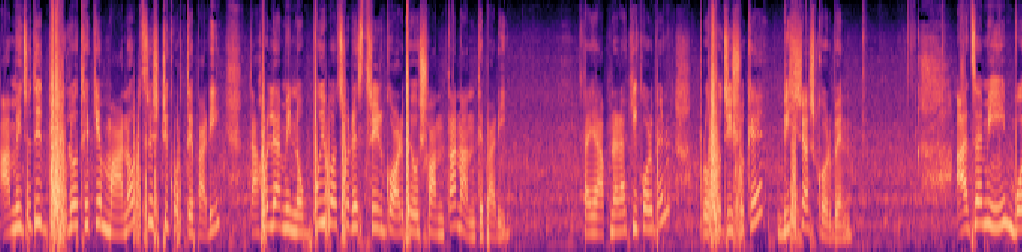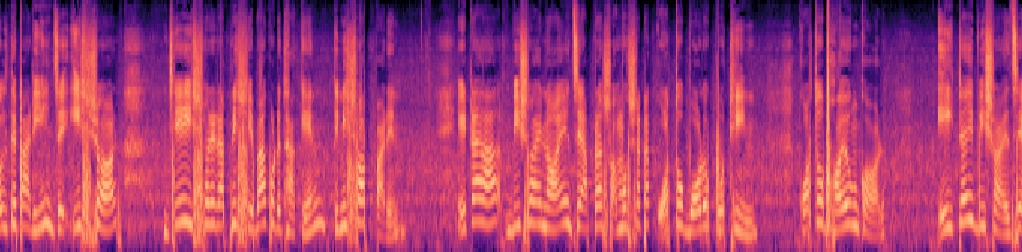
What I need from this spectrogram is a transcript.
আমি যদি ধুলো থেকে মানব সৃষ্টি করতে পারি, তাহলে আমি নব্বই বছরের স্ত্রীর গর্ভেও সন্তান আনতে পারি। তাই আপনারা কি করবেন? প্রভু যিশুকে বিশ্বাস করবেন। আজ আমি বলতে পারি যে ঈশ্বর, যে ঈশ্বরের আপনি সেবা করে থাকেন, তিনি সব পারেন। এটা বিষয় নয় যে আপনার সমস্যাটা কত বড় কঠিন, কত ভয়ঙ্কর। এইটাই বিষয় যে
